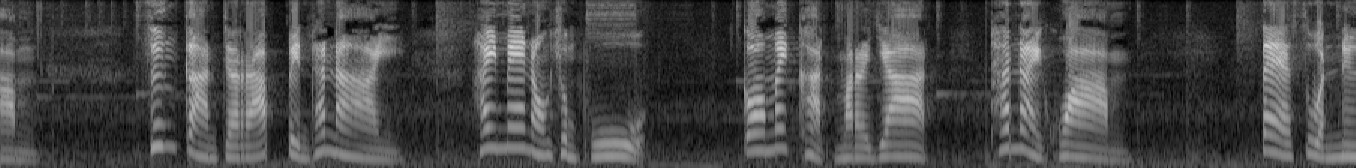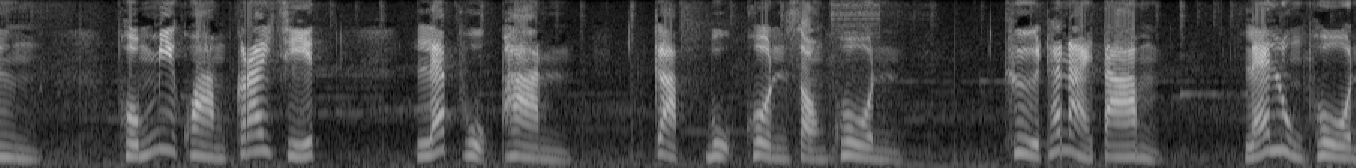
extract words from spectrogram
าม ซึ่งการจะรับเป็นทนาย ให้แม่น้องชมพู่ก็ไม่ขัดมารยาททนายความ แต่ส่วนหนึ่ง ผมมีความใกล้ชิด และผูกพัน กับบุคคลสองคน คือทนายตั้มและลุงพล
